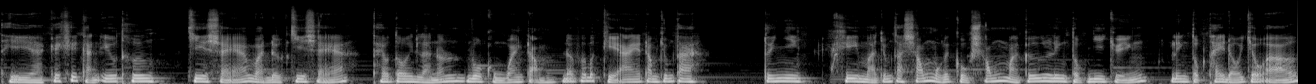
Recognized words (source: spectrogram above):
Thì à, cái khía cạnh yêu thương, chia sẻ và được chia sẻ theo tôi là nó vô cùng quan trọng đối với bất kỳ ai ở trong chúng ta. Tuy nhiên, khi mà chúng ta sống một cái cuộc sống mà cứ liên tục di chuyển, liên tục thay đổi chỗ ở,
